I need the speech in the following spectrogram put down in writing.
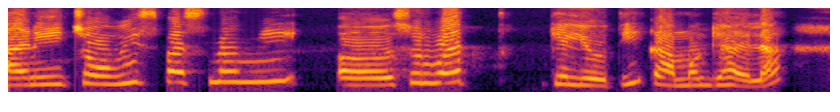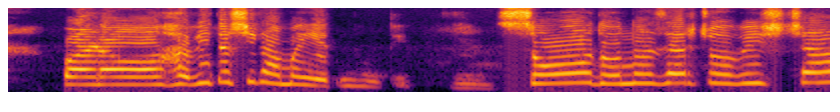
आणि चोवीस पासन मी सुरुवात केली होती कामं घ्यायला पण हवी तशी कामं येत नव्हती. सो दोन हजार चोवीसच्या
